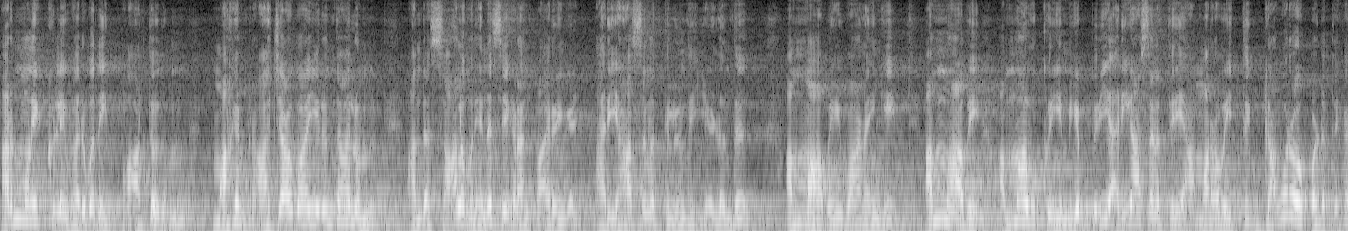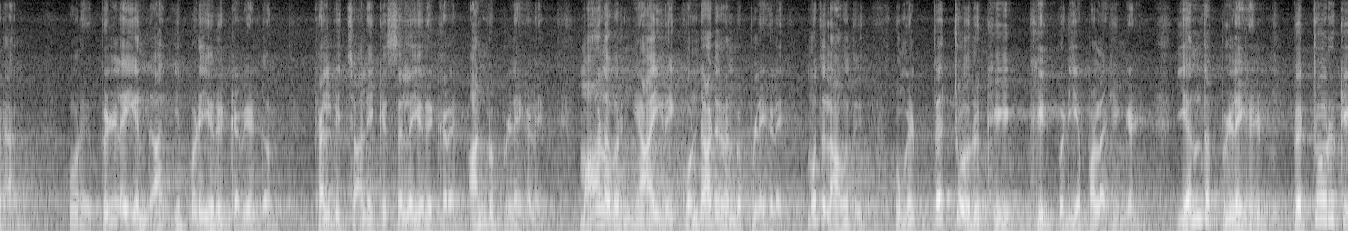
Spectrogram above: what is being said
அரண்மனைக்குள்ளே வருவதை பார்த்ததும் மகன் ராஜாவாக இருந்தாலும் அந்த சாலமன் என்ன செய்கிறான் பாருங்கள். அரியாசனத்திலிருந்து எழுந்து அம்மாவை வணங்கி அம்மாவை அம்மாவுக்குரிய மிகப்பெரிய அரியாசனத்தை அமர வைத்து கௌரவப்படுத்துகிறார். ஒரு பிள்ளை என்றால் இப்படி இருக்க வேண்டும். கல்விச்சாலைக்கு செல்ல இருக்கிற அன்பு பிள்ளைகளே மாணவர் ஞாயிறை கொண்டாடுகிற அன்பு பிள்ளைகளே முதலாவது உங்கள் பெற்றோருக்கு கீழ்ப்படிய பழகுங்கள். எந்த பிள்ளைகள் பெற்றோருக்கு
